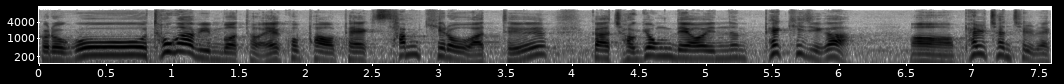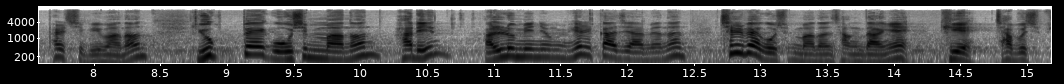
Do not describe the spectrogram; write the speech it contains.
그리고 통합 인버터 에코파워팩 3kW가 적용되어 있는 패키지가 어, 8,782만원 650만원 할인 알루미늄 휠까지 하면은 750만원 상당의 기회 잡으십시오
